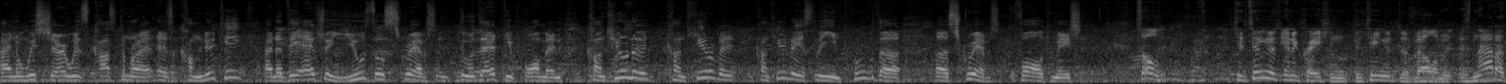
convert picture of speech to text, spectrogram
and we share with customer as a community and they actually use those scripts to their deployment, continually, continually, continuously improve the uh, scripts for automation. So continuous integration, continuous development is not a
